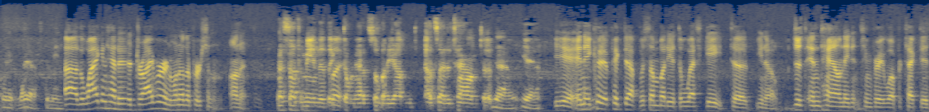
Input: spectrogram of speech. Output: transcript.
when it left? I mean, Uh, the wagon had a driver and one other person on it. That's not to mean that they But- don't have somebody out outside of town to. No, yeah. Yeah, and they could have picked up with somebody at the west gate to, you know, just in town. They didn't seem very well protected.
